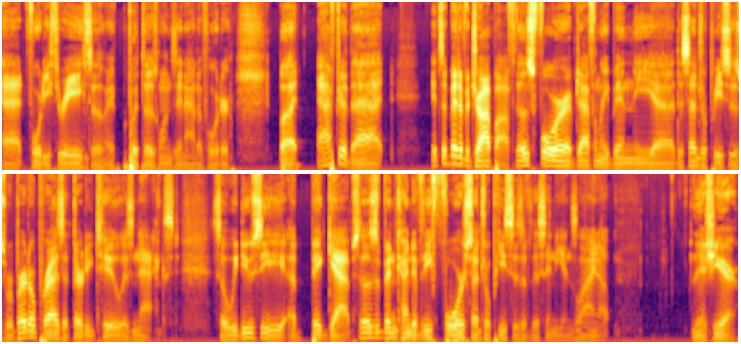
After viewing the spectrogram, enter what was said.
at 43, so I put those ones in out of order. But after that, it's a bit of a drop off. Those four have definitely been the uh, the central pieces. Roberto Perez at 32 is next, so we do see a big gap. So those have been kind of the four central pieces of this Indians lineup this year.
